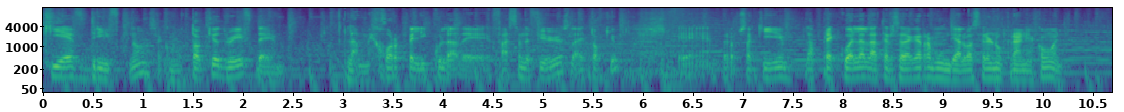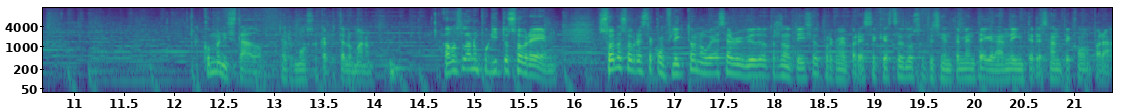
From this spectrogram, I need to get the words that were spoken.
Kiev Drift, ¿no? O sea, como Tokyo Drift de la mejor película de Fast and the Furious, la de Tokio. Eh, pero pues aquí la precuela de la Tercera Guerra Mundial va a ser en Ucrania. ¿Cómo ven? ¿Cómo han estado, hermoso capital humano? Vamos a hablar un poquito sobre, solo sobre este conflicto, no voy a hacer review de otras noticias porque me parece que este es lo suficientemente grande e interesante como para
